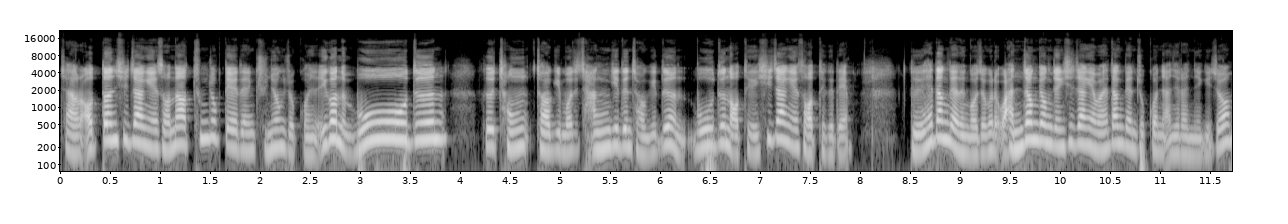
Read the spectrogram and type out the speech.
자, 어떤 시장에서나 충족돼야 되는 균형 조건이다. 이거는 모든 그 정, 저기 뭐지 장기든 저기든 모든 어떻게 시장에서 어떻게 돼? 그 해당되는 거죠. 그래 완전 경쟁 시장에만 해당되는 조건이 아니란 얘기죠.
